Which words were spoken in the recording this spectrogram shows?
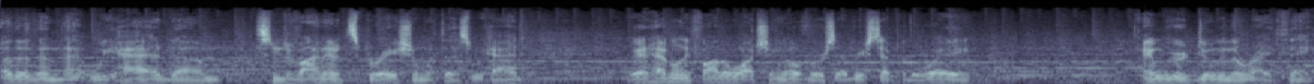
other than that we had um, some divine inspiration with us. We had, we had Heavenly Father watching over us every step of the way, and we were doing the right thing.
